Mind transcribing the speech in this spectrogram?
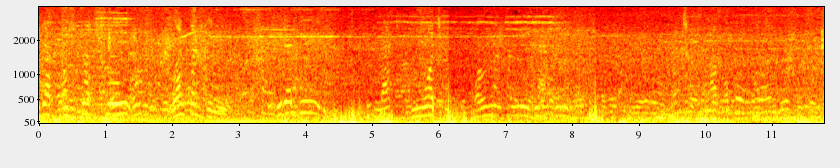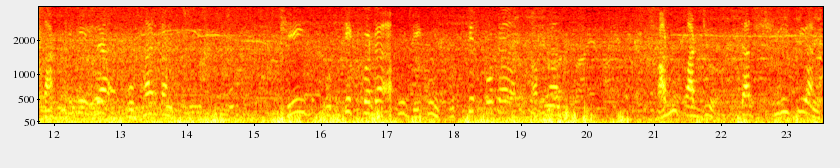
এরা কনস্ট্রাকশন ওয়ার্কার যিনি এরা যে তার থেকে এরা সেই প্রত্যেক কটা আপনি দেখুন, প্রত্যেক কটা আপনার কারুকার্য তার শিল্পীয়ানা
